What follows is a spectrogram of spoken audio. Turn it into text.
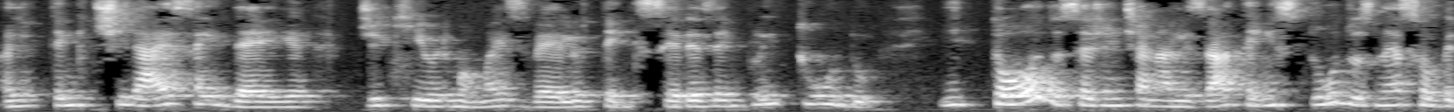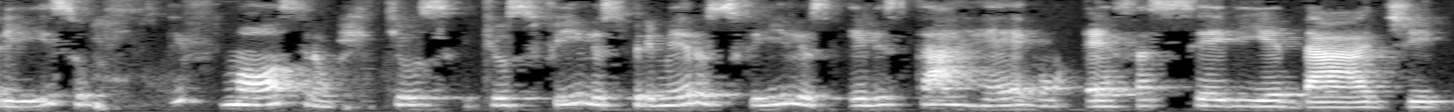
A gente tem que tirar essa ideia de que o irmão mais velho tem que ser exemplo em tudo. E todos, se a gente analisar, tem estudos né, sobre isso que mostram que os, que os filhos, primeiros filhos, eles carregam essa seriedade,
